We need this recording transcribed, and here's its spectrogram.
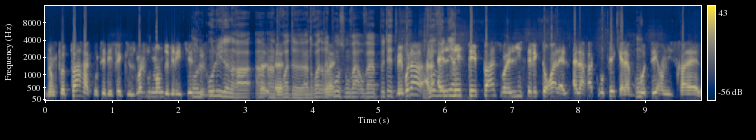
mais on ne peut pas raconter des fake news. Moi, je vous demande de vérifier. On, lui donnera un, euh, droit de, un droit de réponse. On va, on va peut-être. Mais voilà, elle n'était pas sur les listes électorales. Elle, a raconté qu'elle a voté en Israël.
